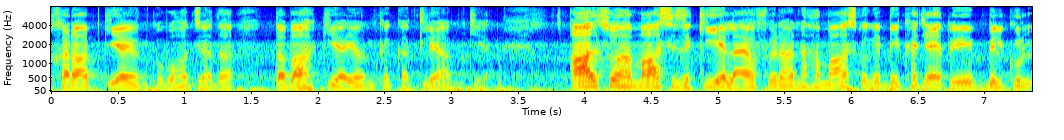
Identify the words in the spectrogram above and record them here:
ख़राब किया या उनको बहुत ज़्यादा तबाह किया या उनका कत्लेआम किया। आल्सो हमास इज़ अ की अलाई ऑफ़ ईरान हमास को अगर देखा जाए तो ये बिल्कुल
